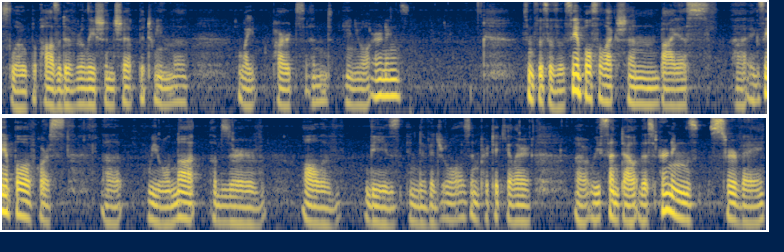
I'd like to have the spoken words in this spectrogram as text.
slope, a positive relationship between the white parts and annual earnings. Since this is a sample selection bias uh, example, of course, uh, we will not observe all of these individuals. In particular, uh, we sent out this earnings survey,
